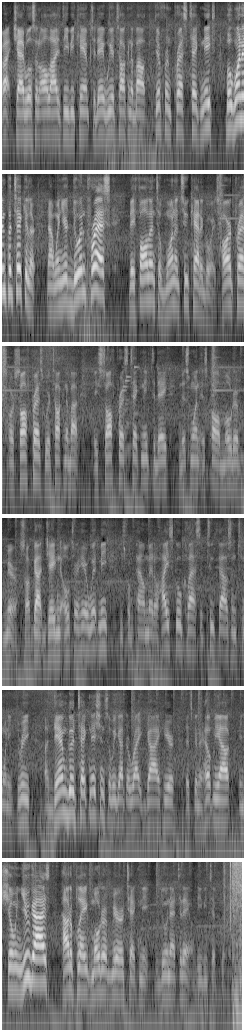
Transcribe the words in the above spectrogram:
All right, Chad Wilson, All Eyes DB Camp. Today we are talking about different press techniques, but one in particular. Now, when you're doing press, they fall into one or two categories, hard press or soft press. We're talking about a soft press technique today, and this one is called motor mirror. So I've got Jaden Outar here with me. He's from Palmetto High School, class of 2023. A damn good technician, so we got the right guy here that's gonna help me out in showing you guys how to play motor mirror technique. We're doing that today on DB Tip Clip.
